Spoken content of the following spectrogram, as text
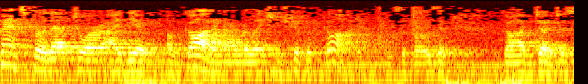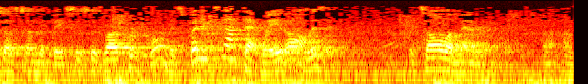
transfer that to our idea of God and our relationship with God. And we suppose that God judges us on the basis of our performance. But it's not that way at all, is it? It's all a matter of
